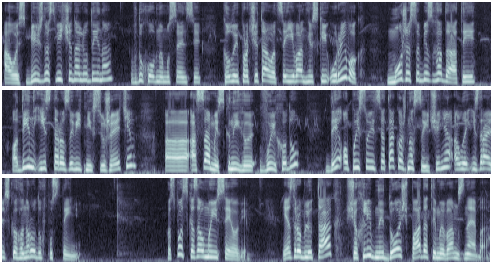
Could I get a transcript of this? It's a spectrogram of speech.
А ось більш досвідчена людина в духовному сенсі, коли прочитала цей євангельський уривок, може собі згадати один із старозавітніх сюжетів, а саме з книги Виходу, де описується також насичення, але ізраїльського народу в пустиню. Господь сказав Моїсеєві: Я зроблю так, що хлібний дощ падатиме вам з неба.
